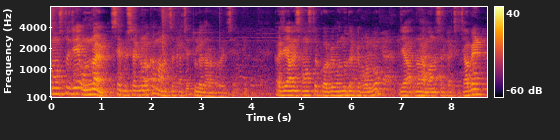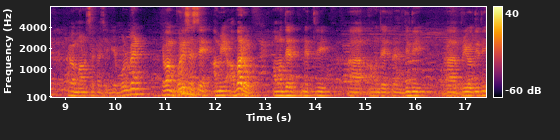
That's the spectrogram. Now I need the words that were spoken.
সমস্ত যে উন্নয়ন, সে বিষয়গুলোকে মানুষের কাছে তুলে ধরা হয়েছে আর কি। কাজে আমি সমস্ত কর্মী বন্ধুদেরকে বলব যে আপনারা মানুষের কাছে যাবেন এবং মানুষের কাছে গিয়ে বলবেন এবং পরিশেষে আমি আবারও আমাদের নেত্রী আমাদের দিদি প্রিয় দিদি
